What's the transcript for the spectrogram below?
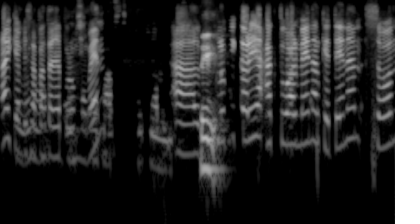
ai, que hem vist la pantalla per un moment. Al Sí. Club Victòria actualment el que tenen són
